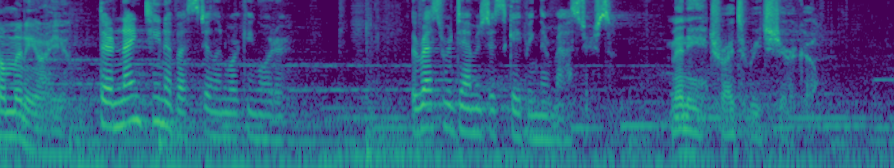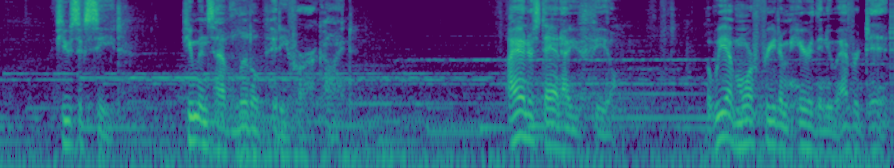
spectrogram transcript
How many are you? There are 19 of us still in working order. The rest were damaged escaping their masters. Many tried to reach Jericho. Few succeed. Humans have little pity for our kind. I understand how you feel, but we have more freedom here than you ever did.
